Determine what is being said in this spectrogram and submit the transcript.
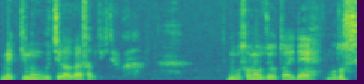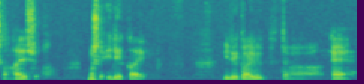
メッキの内側から錆びてきてるから。でもその状態で戻すしかないでしょ。もしくは入れ替える。入れ替えるって言ったらね、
